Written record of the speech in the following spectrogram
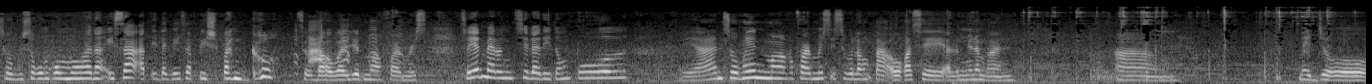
So, gusto kong kumuha ng isa at ilagay sa fish pond ko. So, bawal yun mga farmers. So, yan, meron sila ditong pool. Ayan. So, ngayon mga farmers is walang tao kasi, alam nyo naman, um, medyo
